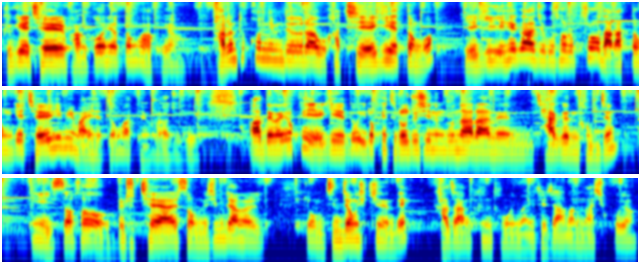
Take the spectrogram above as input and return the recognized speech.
그게 제일 관건이었던 것 같고요. 다른 토커님들하고 같이 얘기했던 거, 얘기해가지고 서로 풀어 나갔던 게 제일 힘이 많이 됐던 것 같아요. 그래가지고 아 내가 이렇게 얘기해도 이렇게 들어주시는구나 라는 작은 검증이 있어서 주체할 수 없는 심장을 좀 진정시키는데 가장 큰 도움이 많이 되지 않았나 싶고요.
